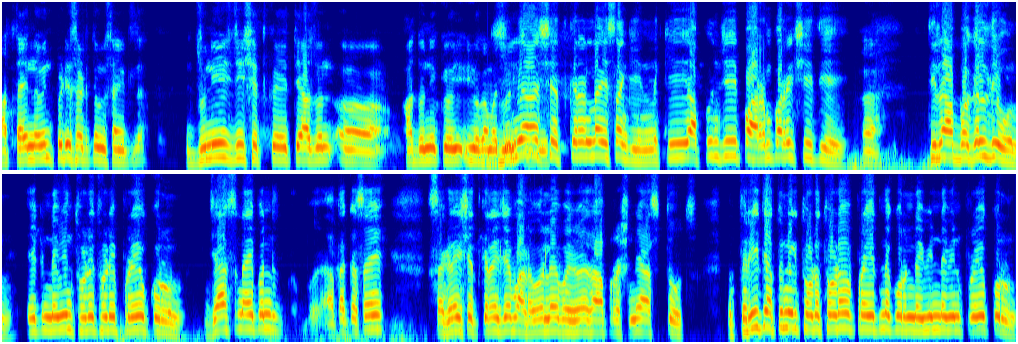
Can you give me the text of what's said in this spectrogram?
आता नवीन पिढीसाठी तुम्ही सांगितलं. जुनी जी शेतकरी ते अजून आधुनिक युगामध्ये जुन्या शेतकऱ्यांना हे सांगेन की आपण जी पारंपरिक शेती आहे. तिला बगल देऊन एक नवीन थोडे थोडे प्रयोग करून जास्त नाही पण आता कसं आहे सगळ्या शेतकऱ्यांच्या भांडवला हा प्रश्न असतोच. तरी त्यातून एक थोडं थोडं प्रयत्न करून नवीन नवीन प्रयोग करून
